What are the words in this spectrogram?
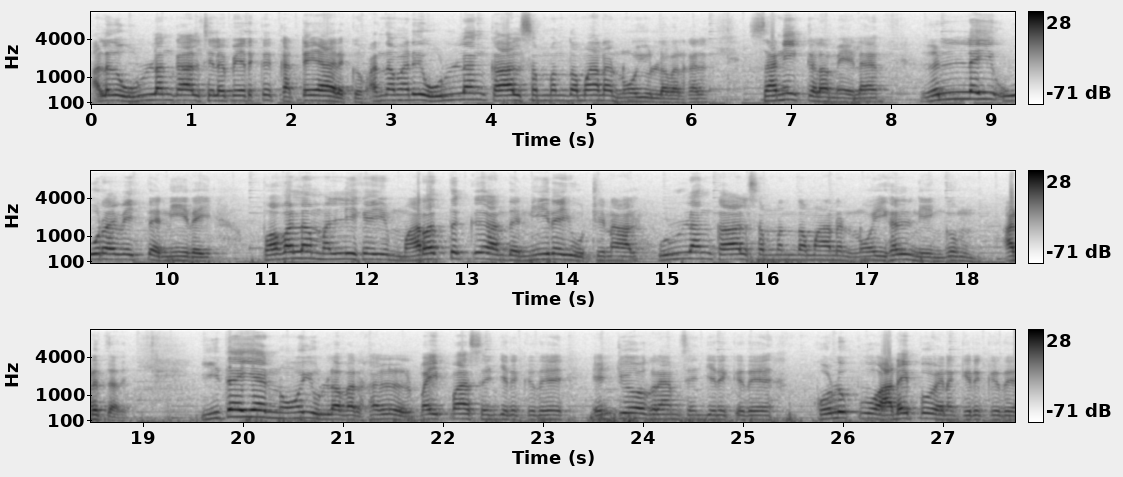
அல்லது உள்ளங்கால் சில பேருக்கு கட்டையாக இருக்கும். அந்த மாதிரி உள்ளங்கால் சம்பந்தமான நோய் உள்ளவர்கள் சனிக்கிழமையில் எள்ளை ஊற வைத்த நீரை பவள மல்லிகை மரத்துக்கு அந்த நீரை ஊற்றினால் உள்ளங்கால் சம்பந்தமான நோய்கள் நீங்கும். அடுத்தது இதய நோய் உள்ளவர்கள் பைபாஸ் செஞ்சிருக்குது என்ஜியோகிராம் செஞ்சிருக்குது கொழுப்பு அடைப்பு எனக்கு இருக்குது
